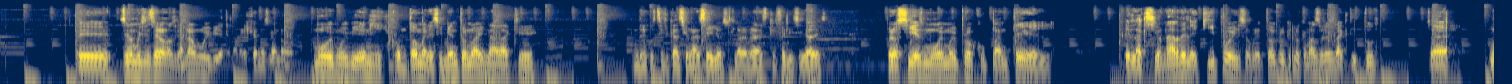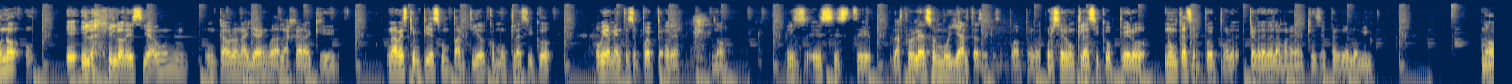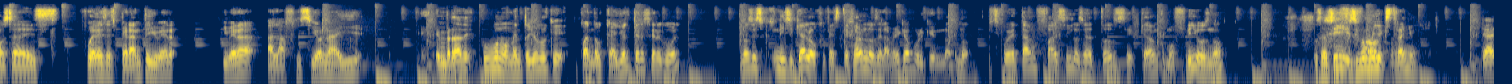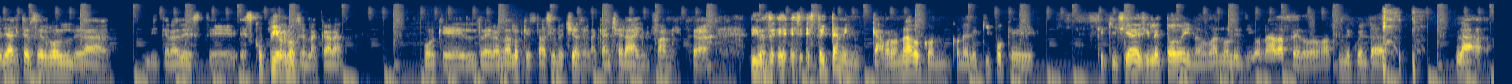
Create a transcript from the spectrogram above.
Eh, siendo muy sincero, nos ganó muy bien. El América nos ganó muy, muy bien y con todo merecimiento. No hay nada que de justificación hacia ellos. La verdad es que felicidades. Pero sí es muy, muy preocupante el, el accionar del equipo y sobre todo creo que lo que más duele es la actitud. O sea, uno, eh, y, lo, y, lo, decía un, un cabrón allá en Guadalajara que una vez que empieza un partido como un clásico, obviamente se puede perder, ¿no? Es, es, este, las probabilidades son muy altas de que se pueda perder por ser un clásico, pero nunca se puede perder de la manera que se perdió el domingo. No, o sea, es, fue desesperante y ver, y ver a, a la afición ahí. En verdad, hubo un momento, yo creo que cuando cayó el tercer gol, no sé, ni siquiera lo festejaron los del América porque no, no fue tan fácil, o sea, todos se quedaron como fríos, ¿no? O sea, sí, sí, sí fue no, muy extraño. Ya, ya el tercer gol era literal este, escupirnos en la cara. porque el- de verdad lo que estaba haciendo Chivas en la cancha era infame. O sea, digo, es- es- estoy tan encabronado con, con el equipo que, que quisiera decirle todo y nada más no les digo nada, pero a fin de cuentas la,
